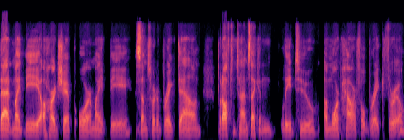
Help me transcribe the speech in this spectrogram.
that might be a hardship or might be some sort of breakdown, but oftentimes that can lead to a more powerful breakthrough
